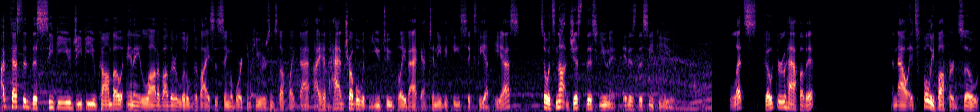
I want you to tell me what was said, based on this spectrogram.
I've tested this CPU GPU combo in a lot of other little devices, single board computers and stuff like that. I have had trouble with YouTube playback at 1080p 60 FPS. So it's not just this unit, it is the CPU let's go through half of it. And now it's fully buffered, so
